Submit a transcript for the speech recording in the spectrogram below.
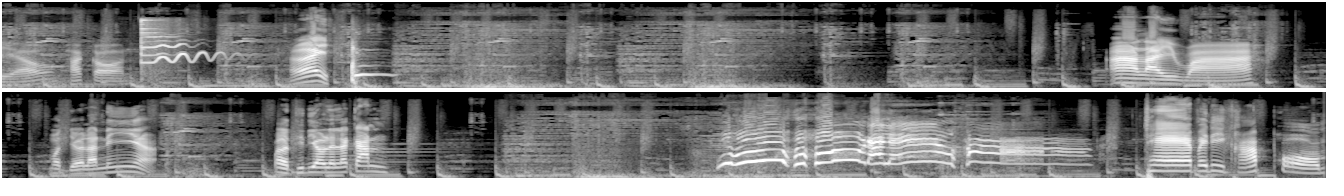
เดี๋ยวพักก่อน เฮ้ย อะไรวะ หมดเยอะแล้วเนี่ย เปิดทีเดียวเลยละกันวู้ฮู้ได้แล้ว แชร์ไปดิครับผม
